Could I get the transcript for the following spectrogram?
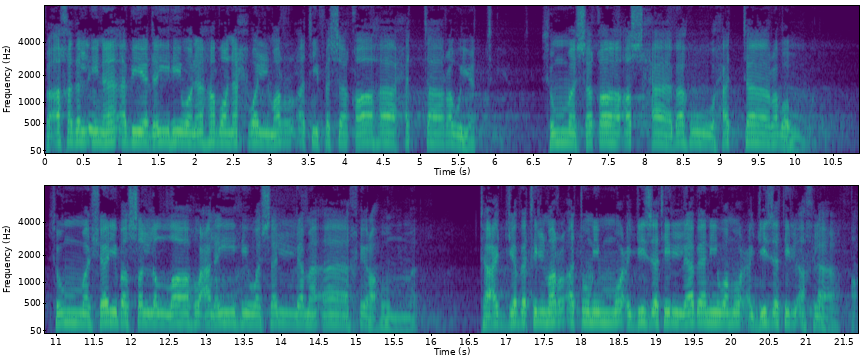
فأخذ الإناء بيديه ونهض نحو المرأة فسقاها حتى رويت ثم سقى أصحابه حتى رووا ثم شرب صلى الله عليه وسلم آخرهم. تعجبت المرأة من معجزة اللبن ومعجزة الأخلاق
